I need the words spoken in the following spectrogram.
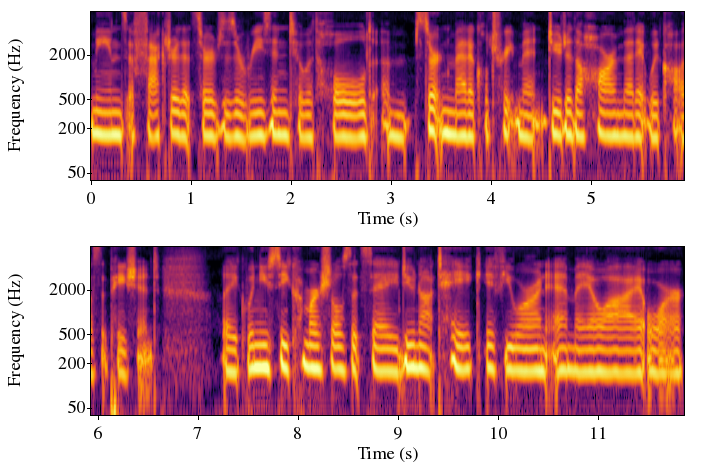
means a factor that serves as a reason to withhold a certain medical treatment due to the harm that it would cause the patient. Like when you see commercials that say, do not take if you are on MAOI or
